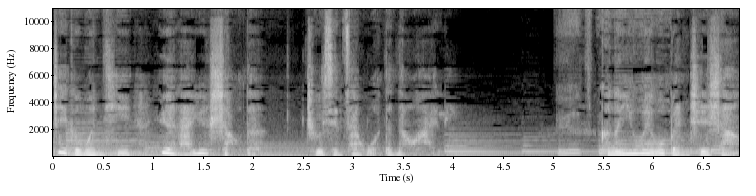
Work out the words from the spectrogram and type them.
这个问题越来越少的出现在我的脑海里。可能因为我本质上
